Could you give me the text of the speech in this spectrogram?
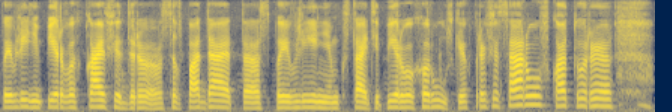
Появление первых кафедр совпадает а, с появлением, кстати, первых русских профессоров, которые, а,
